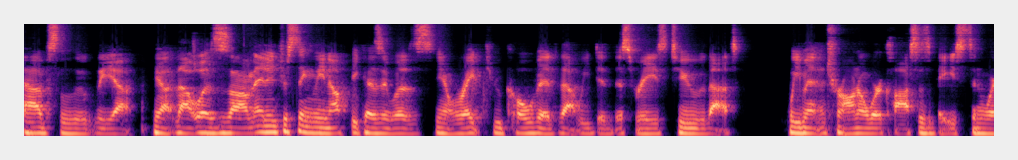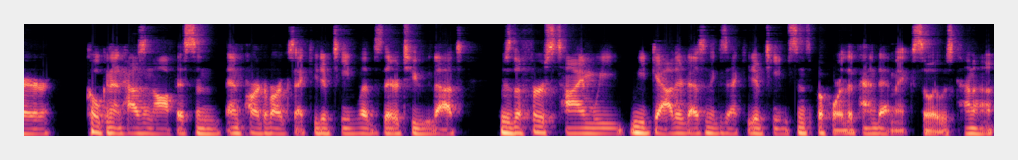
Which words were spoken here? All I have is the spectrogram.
Absolutely, yeah, yeah. That was, um, and interestingly enough, because it was you know right through COVID that we did this raise too. That we met in Toronto, where Klass is based, and where Coconut has an office, and and part of our executive team lives there too. That was the first time we we gathered as an executive team since before the pandemic. So it was kind of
